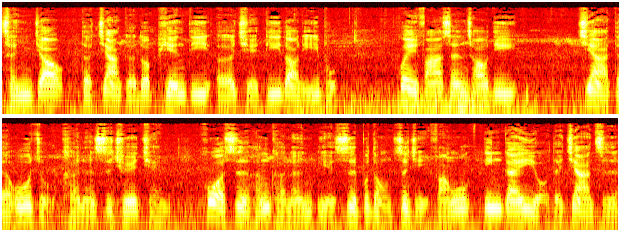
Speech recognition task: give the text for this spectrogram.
成交的价格都偏低，而且低到离谱。会发生超低价的屋主，可能是缺钱，或是很可能也是不懂自己房屋应该有的价值，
